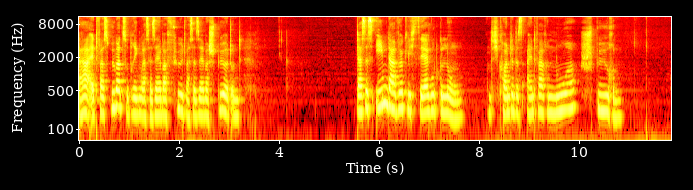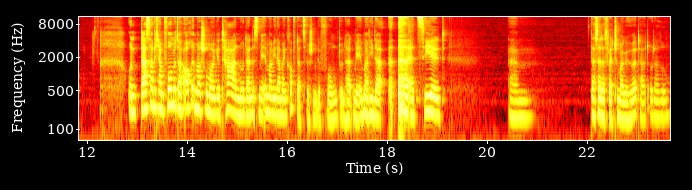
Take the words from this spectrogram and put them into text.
ja, etwas rüberzubringen, was er selber fühlt, was er selber spürt. Und das ist ihm da wirklich sehr gut gelungen. Und ich konnte das einfach nur spüren. Und das habe ich am Vormittag auch immer schon mal getan, nur dann ist mir immer wieder mein Kopf dazwischen gefunkt und hat mir immer wieder erzählt, ähm, dass er das vielleicht schon mal gehört hat oder so.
